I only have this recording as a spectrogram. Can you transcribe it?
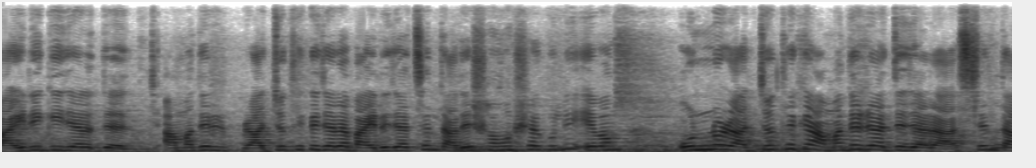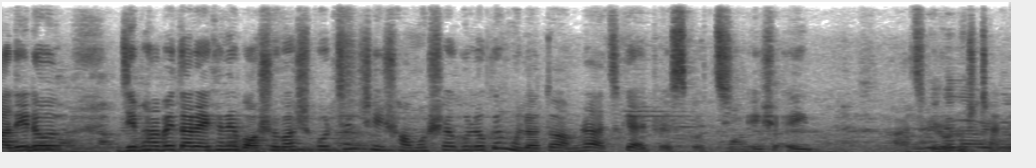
বাইরে গিয়ে যারা আমাদের রাজ্য থেকে যারা বাইরে যাচ্ছেন, তাদের সমস্যাগুলি এবং অন্য রাজ্য থেকে আমাদের রাজ্যে যারা আসছেন, তাদেরও যেভাবে তারা এখানে বসবাস করছেন, সেই সমস্যাগুলোকে মূলত আমরা আজকে অ্যাড্রেস করছি এই এই আজকের অনুষ্ঠানে।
